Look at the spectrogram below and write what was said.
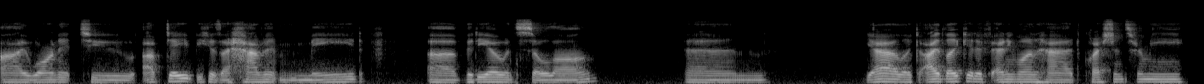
I wanted to update because I haven't made a video in so long, and yeah, like I'd like it if anyone had questions for me,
